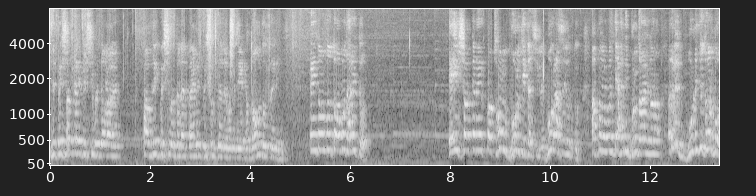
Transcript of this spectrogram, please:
যে বেসরকারি বিশ্ববিদ্যালয় পাবলিক বিশ্ববিদ্যালয় প্রাইভেট বিশ্ববিদ্যালয় বলে যে একটা দ্বন্দ্ব তৈরি হয়েছে। এই দ্বন্দ্ব তো অবধারিত। এই সরকারের প্রথম ভুল যেটা ছিল ভুল আছে কিন্তু। আপনি বলবেন যে হানি ভুল ধরেন কেন? আরে ভুলই তো ধরবো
